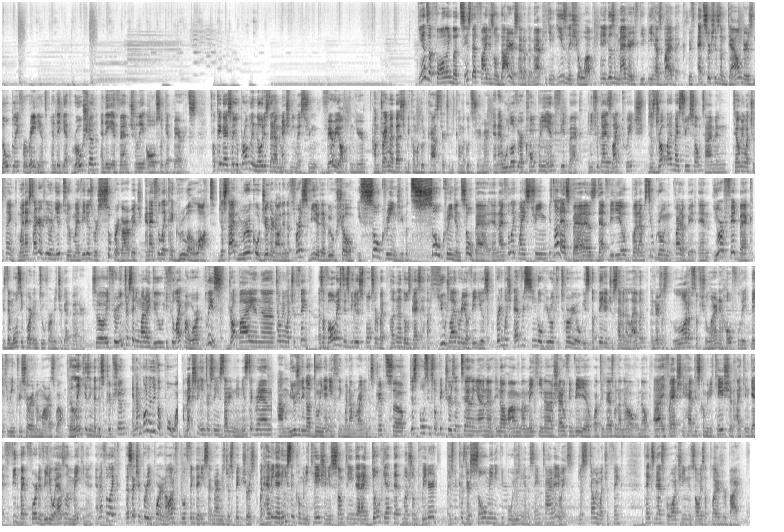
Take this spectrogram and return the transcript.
He ends up falling, but since that fight is on Dire side of the map, he can easily show up, and it doesn't matter if DP has buyback. With Exorcism down, there's no play for Radiant, and they get Roshan, and they eventually also get Barracks. Okay guys, so you probably noticed that I'm mentioning my stream very often here. I'm trying my best to become a good caster, to become a good streamer, and I would love your company and feedback. And if you guys like Twitch, just drop by my stream sometime and tell me what you think. When I started here on YouTube, my videos were super garbage, and I feel like I grew a lot. Just type Miracle Juggernaut, and the first video that we'll show is so cringy, but so cringe and so bad, and I feel like my stream is not as bad as that video, but I'm still growing quite a bit, and your feedback is the most important tool for me to get better. So if you're interested in what I do, if you like my work, please drop by and uh, tell me what you think. As of always, this video is sponsored by Pvgna. Those guys have a huge library of videos. Pretty much every single hero tutorial is updated to 7.11 and there's a lot of stuff to learn and hopefully make you increase your MMR as well. The link is in the description and I'm gonna leave a poll. I'm actually interested in starting an Instagram. I'm usually not doing anything when I'm writing the script, so just posting some pictures and telling Anna, you know, I'm, I'm making a Shadow Fiend video. What do you guys wanna know, you know? Uh, if I actually have this communication, I can get feedback for the video as I'm making it. And I feel like that's actually pretty important. A lot of people think that Instagram Instagram is just pictures, but having that instant communication is something that I don't get that much on Twitter, just because there's so many people using at the same time. Anyways, just tell me what you think. Thanks guys for watching, it's always a pleasure, bye.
